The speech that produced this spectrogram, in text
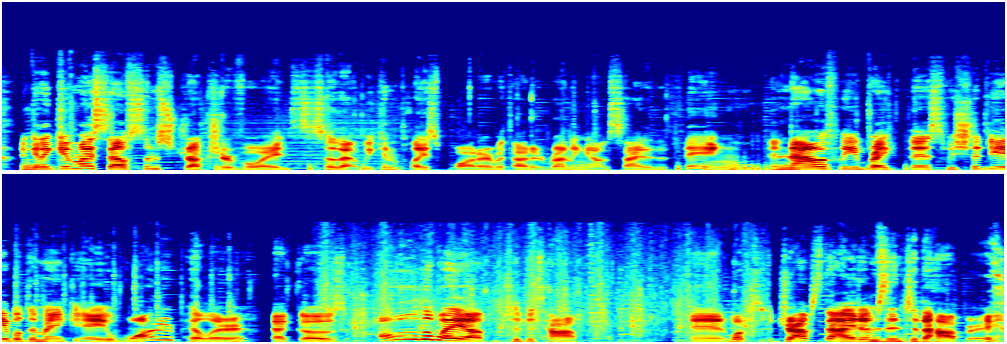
I'm gonna give myself some structure voids so that we can place water without it running outside of the thing. And now if we break this, we should be able to make a water pillar that goes all the way up to the top and whoops, drops the items into the hopper.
